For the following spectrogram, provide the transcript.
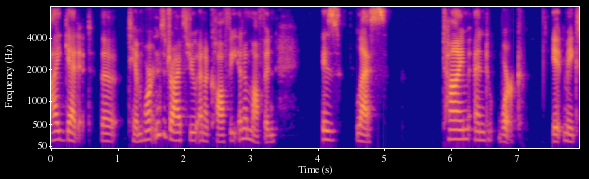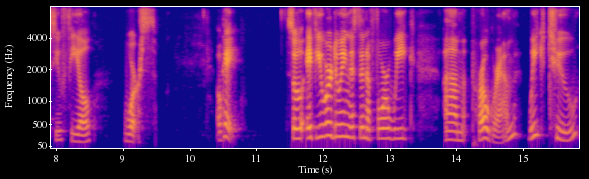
I get it. The Tim Hortons drive-through and a coffee and a muffin is less time and work. It makes you feel worse. Okay. So if you were doing this in a four week um, program, week two,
